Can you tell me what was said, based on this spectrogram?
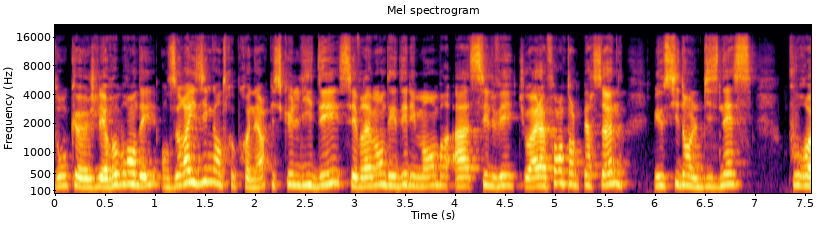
Donc, je l'ai rebrandé en The Rising Entrepreneur, puisque l'idée, c'est vraiment d'aider les membres à s'élever, tu vois, à la fois en tant que personne, mais aussi dans le business, pour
